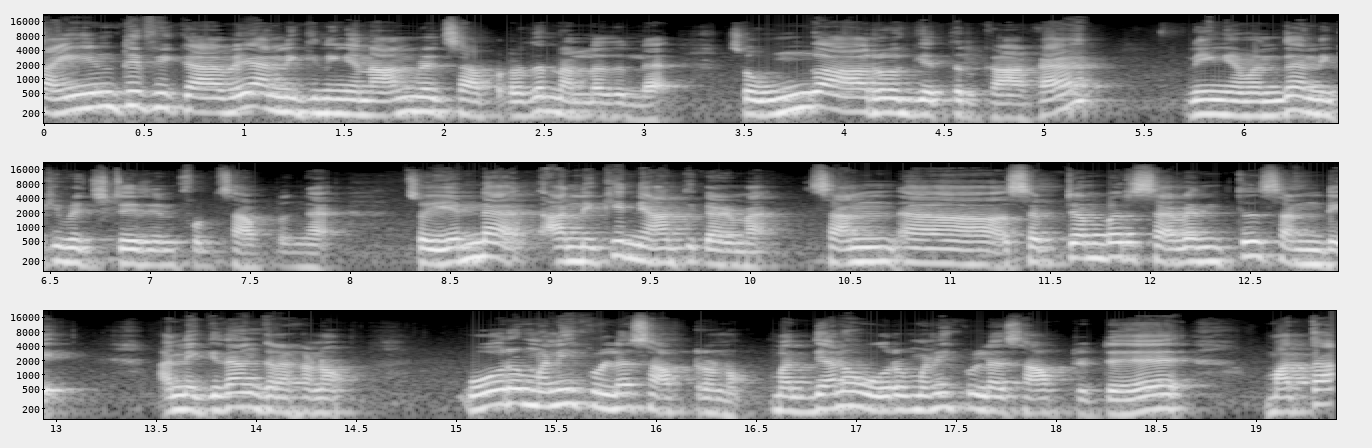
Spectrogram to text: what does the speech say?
சயின்டிஃபிக்காகவே அன்றைக்கி நீங்கள் நான்வெஜ் சாப்பிட்றது நல்லதில்லை. ஸோ உங்கள் ஆரோக்கியத்திற்காக நீங்கள் வந்து அன்றைக்கி வெஜிடேரியன் ஃபுட் சாப்பிடுங்க. ஸோ என்ன அன்றைக்கி ஞாயிற்றுக்கிழமை. Sun September seventh Sunday. அன்றைக்கி தான் கிரகணம். ஒரு மணிக்குள்ளே சாப்பிட்றணும் மத்தியானம் ஒரு மணிக்குள்ளே சாப்பிட்டுட்டு மற்றா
